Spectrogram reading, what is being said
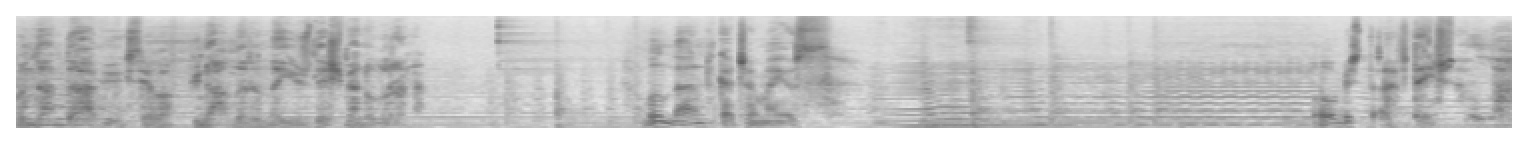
Bundan daha büyük sevap günahlarınla yüzleşmen olur ana. Bundan kaçamayız. O bir tarafta inşallah.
